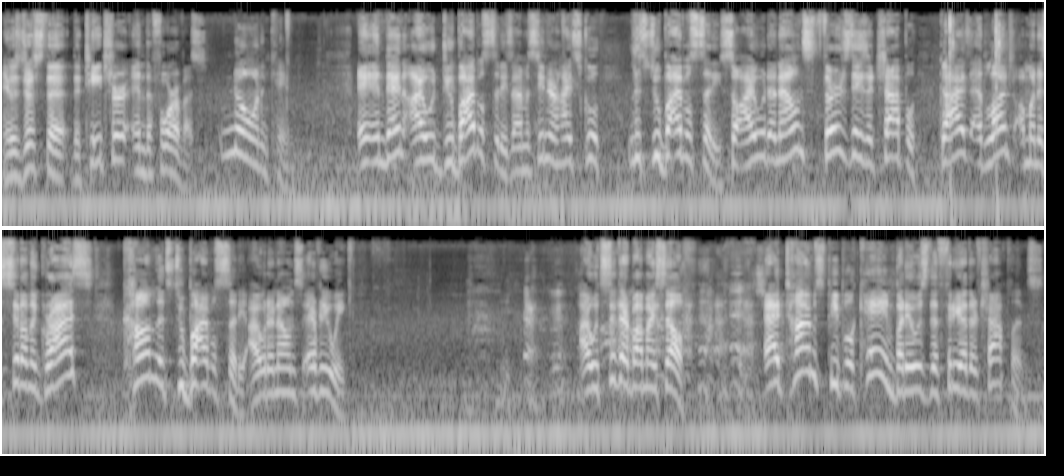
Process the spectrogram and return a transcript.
It was just the, the teacher and the four of us. No one came. And then I would do Bible studies. I'm a senior in high school. Let's do Bible studies. So I would announce Thursdays at chapel. Guys, at lunch, I'm going to sit on the grass. Come, let's do Bible study. I would announce every week. I would sit there by myself. At times, people came, but it was the three other chaplains.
